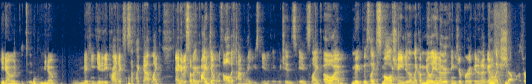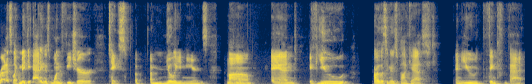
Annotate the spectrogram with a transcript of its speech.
you know, you know, making Unity projects and stuff like that. Like, and it was something that I dealt with all the time when I used Unity, which is is like, oh, I make this like small change and then like a million other things are broken, and I've got to like shuffle this around. It's like making adding this one feature takes a, a million years. Mm-hmm. Um, and if you are listening to this podcast and you think that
